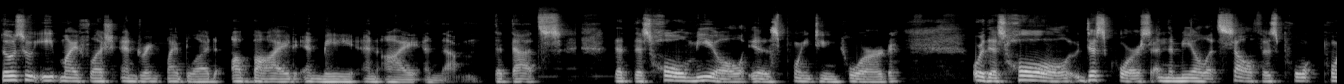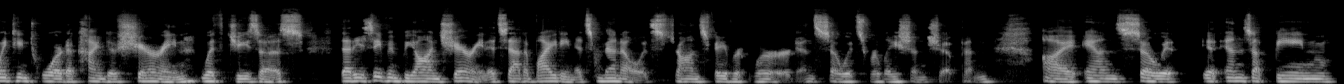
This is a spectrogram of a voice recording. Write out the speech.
Those who eat my flesh and drink my blood abide in me and i in them that that's that this whole meal is pointing toward or this whole discourse and the meal itself is po- pointing toward a kind of sharing with Jesus that is even beyond sharing. It's that abiding. It's meno. It's John's favorite word, and so it's relationship, and uh, and so it it ends up being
